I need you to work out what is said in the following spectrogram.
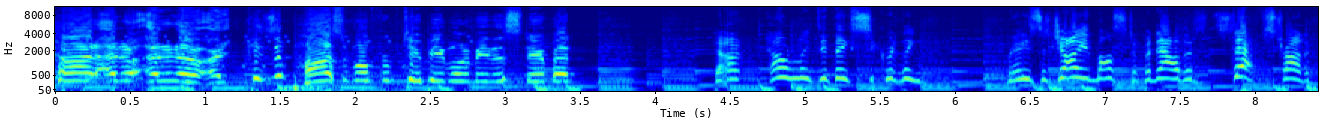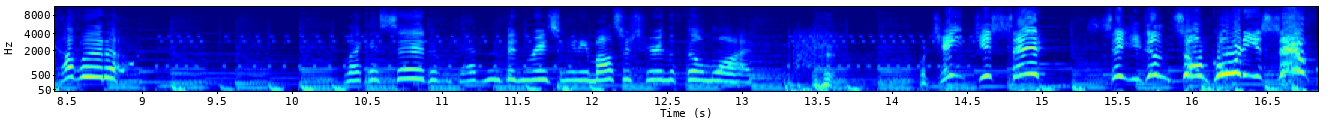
God, I don't, I don't know. Are, is it possible for two people to be this stupid? Not, not only did they secretly raise a giant monster, but now the staff's trying to cover it up. Like I said, we haven't been raising any monsters here in the film line. but you just said, said you done saw Gourdy yourself!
